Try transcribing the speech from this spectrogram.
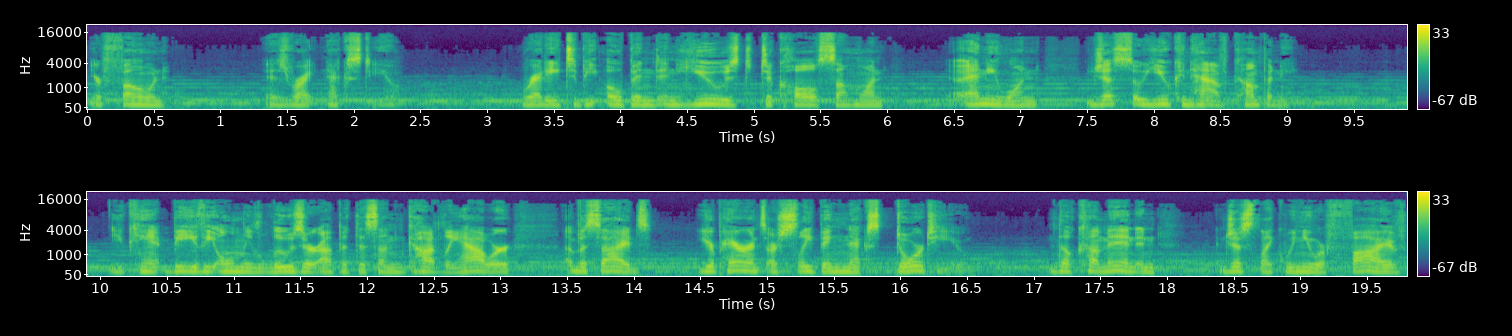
Your phone is right next to you, ready to be opened and used to call someone, anyone, just so you can have company. You can't be the only loser up at this ungodly hour. Besides, your parents are sleeping next door to you. They'll come in, and just like when you were five,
